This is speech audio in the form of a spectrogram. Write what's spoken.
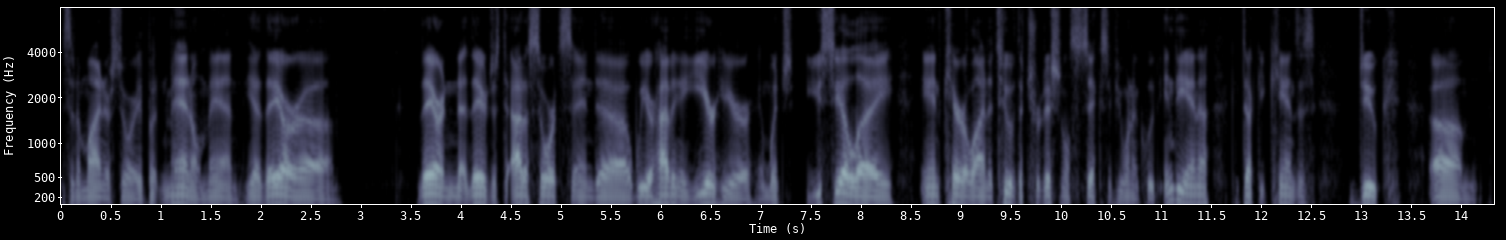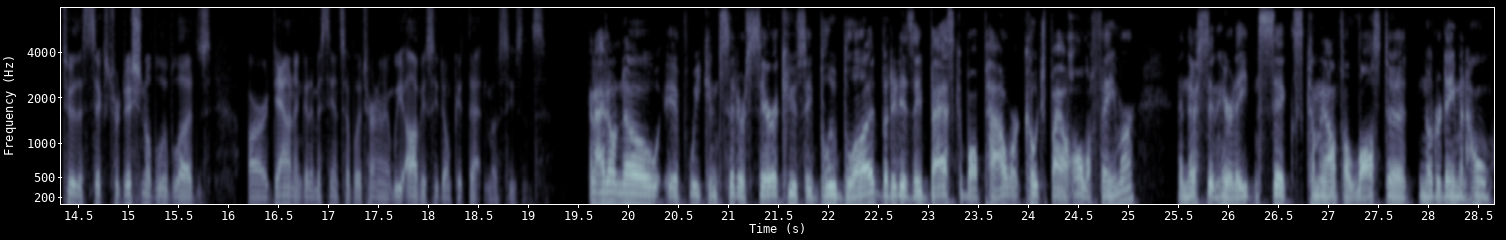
Is it a minor story? But man, oh man, yeah, they are. Uh, they are they are just out of sorts, and uh, we are having a year here in which UCLA and Carolina, two of the traditional six, if you want to include Indiana, Kentucky, Kansas, Duke, um, two of the six traditional blue bloods are down and going to miss the NCAA tournament. We obviously don't get that in most seasons. And I don't know if we consider Syracuse a blue blood, but it is a basketball power coached by a Hall of Famer, and they're sitting here at eight and six, coming off a loss to Notre Dame at home.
